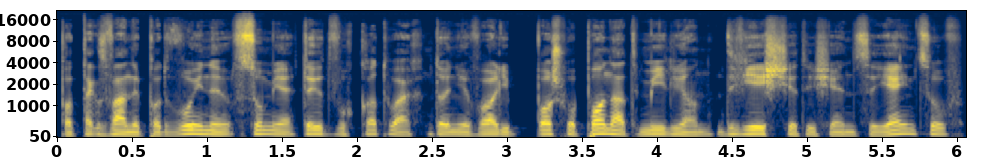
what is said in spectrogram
pod tak zwany podwójny. W sumie w tych dwóch kotłach do niewoli poszło ponad milion dwieście tysięcy jeńców.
